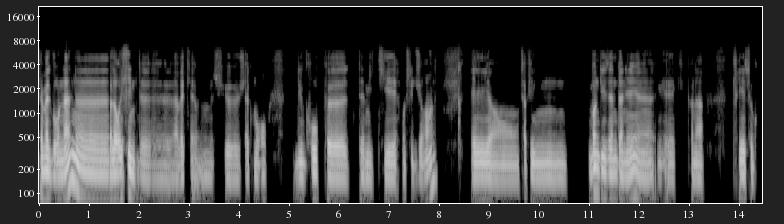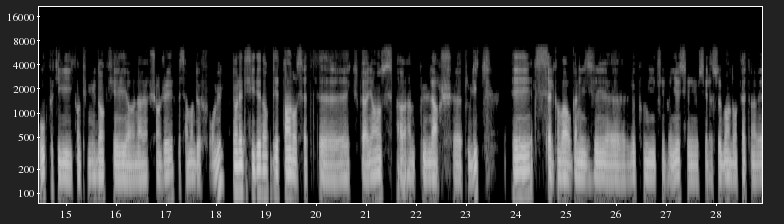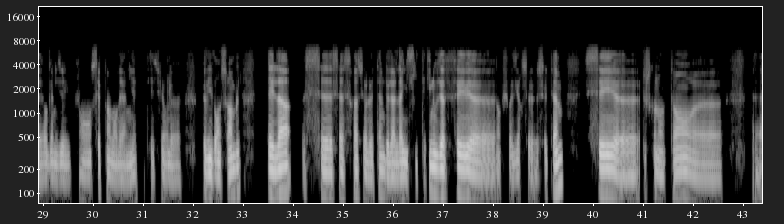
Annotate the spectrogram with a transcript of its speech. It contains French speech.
Jamel Bournan, euh, à l'origine avec euh, Monsieur Jacques Moreau du groupe euh, d'amitié en Sud-Gironde. Et ça fait une bonne dizaine d'années euh, qu'on a créé ce groupe qui continue donc et on a changé récemment de formule. Et on a décidé donc d'étendre cette expérience à un plus large public. Et celle qu'on va organiser euh, le 1er février, c'est la seconde en fait. On avait organisé en septembre dernier, c'était sur le, vivre ensemble. Et là, ça sera sur le thème de la laïcité. Ce qui nous a fait euh, choisir ce, thème, c'est euh, tout ce qu'on entend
